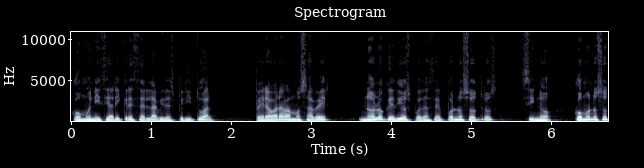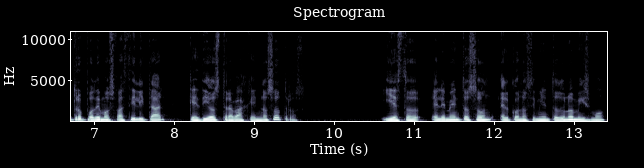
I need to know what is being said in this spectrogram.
Cómo iniciar y crecer la vida espiritual. Pero ahora vamos a ver no lo que Dios puede hacer por nosotros, sino cómo nosotros podemos facilitar que Dios trabaje en nosotros. Y estos elementos son el conocimiento de uno mismo,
